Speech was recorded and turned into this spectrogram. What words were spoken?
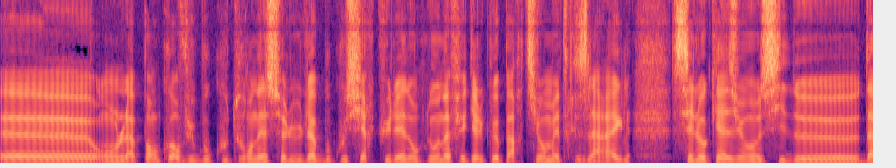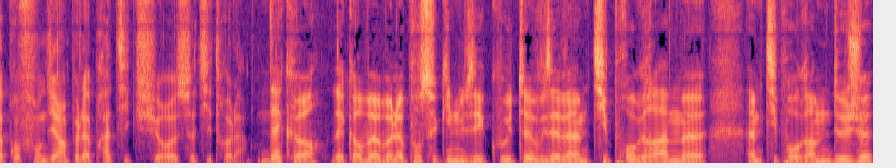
Euh, on l'a pas encore vu beaucoup tourner, celui-là beaucoup circulé. Donc nous, on a fait quelques parties, on maîtrise la règle. C'est l'occasion aussi d'approfondir un peu la pratique sur ce titre-là. D'accord, d'accord. Bah voilà pour ceux qui nous écoutent, vous avez un petit programme, un petit programme de jeu?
